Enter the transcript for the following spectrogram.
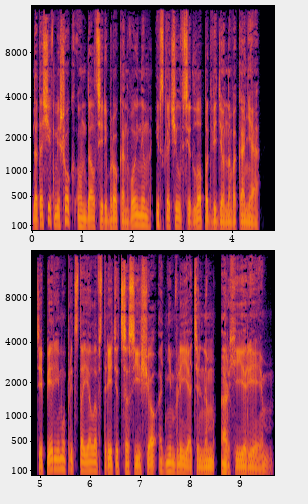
Дотащив мешок, он дал серебро конвойным и вскочил в седло подведенного коня. Теперь ему предстояло встретиться с еще одним влиятельным архиереем.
